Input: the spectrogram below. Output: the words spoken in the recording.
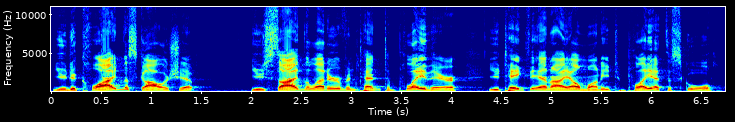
you decline the scholarship, you sign the letter of intent to play there, you take the NIL money to play at the school,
